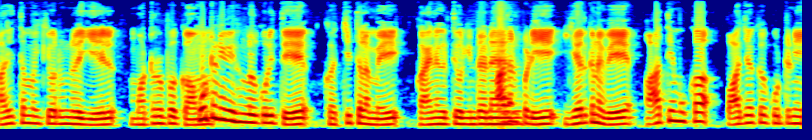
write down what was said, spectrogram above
ஆயத்தமாக்கி வரும் நிலையில் மற்றொரு பக்கம் கூட்டணி வியூகங்கள் குறித்து கட்சி தலைமை காய் நகர்த்தி வருகின்றன. அதன்படி ஏற்கனவே அதிமுக பாஜக கூட்டணி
